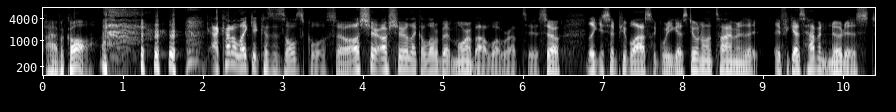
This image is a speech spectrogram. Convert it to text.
I have a call. I kind of like it because it's old school. So I'll share. I'll share like a little bit more about what we're up to. So, like you said, people ask like, "What are you guys doing all the time?" And if you guys haven't noticed,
